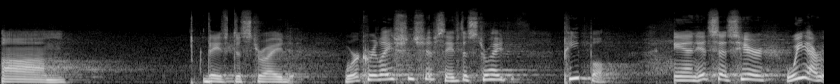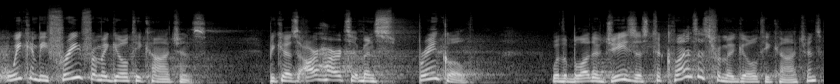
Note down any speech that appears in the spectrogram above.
Um, they've destroyed work relationships, they've destroyed people. And it says here, we, are, we can be free from a guilty conscience because our hearts have been sprinkled with the blood of Jesus to cleanse us from a guilty conscience,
